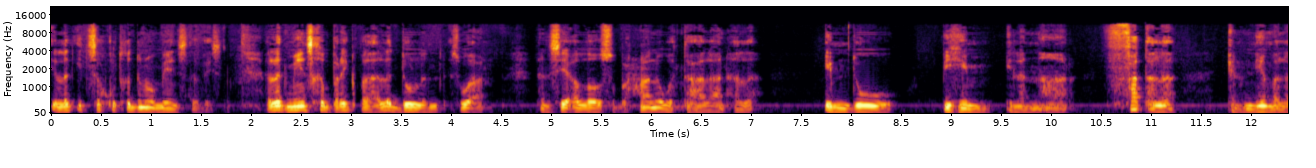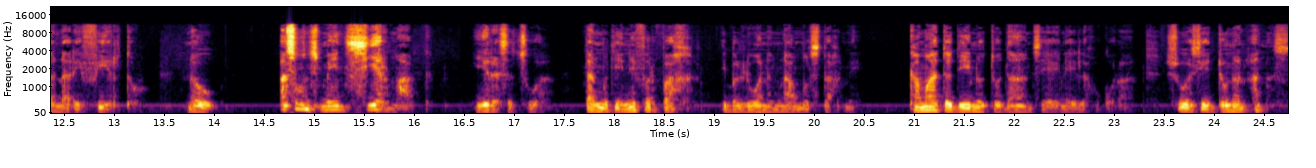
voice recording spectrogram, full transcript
hulle iets so goed gedoen om mense te wys. Hulle het mense gebruik vir hulle doel en so aan. Dan sê Allah subhanahu wa ta'ala aan hulle imdu bihim ila an-nar fat hulle en neem hulle na die vuur toe. Nou As ons mens seermaak, hier is dit so, dan moet jy nie verwag die beloning na Mondsdag nie. Kama to dinu to dan sê in die Heilige Koran. So as jy doen aan anders,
